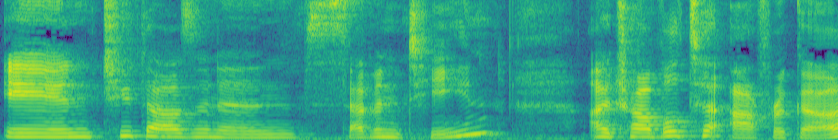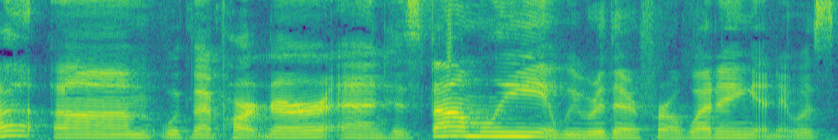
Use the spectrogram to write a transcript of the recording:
in 2017, I traveled to Africa um, with my partner and his family. We were there for a wedding, and it was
